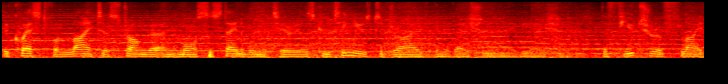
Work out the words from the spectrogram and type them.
The quest for lighter, stronger and more sustainable materials continues to drive innovation in aviation. The future of flight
